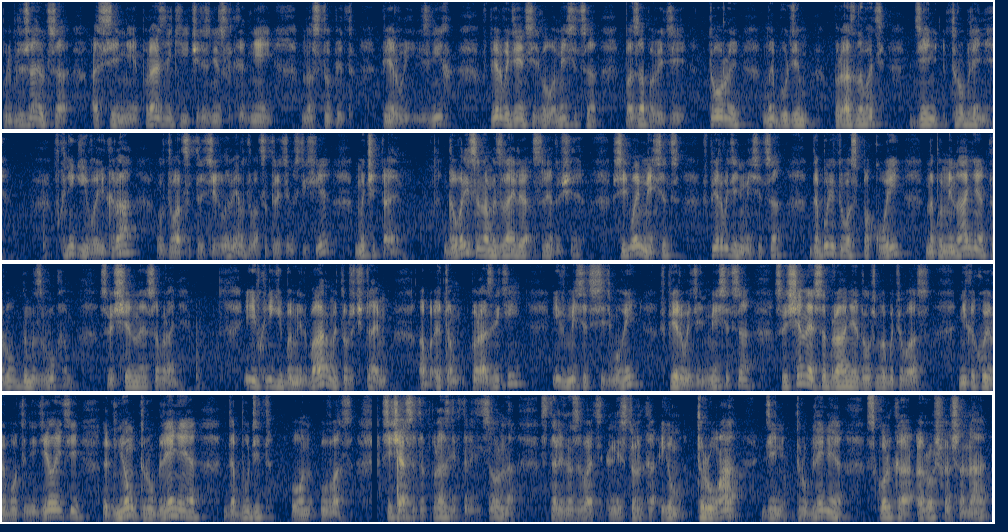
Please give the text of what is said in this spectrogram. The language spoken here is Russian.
Приближаются осенние праздники, и через несколько дней наступит первый из них. В первый день седьмого месяца по заповеди Торы мы будем праздновать День трубления. В книге Ваикра в 23 главе, в 23 стихе мы читаем. Говорится нам Израиля следующее. В седьмой месяц, в первый день месяца, да будет у вас покой, напоминание трубным звуком, священное собрание. И в книге Бамидбар мы тоже читаем об этом празднике. И в месяц седьмой, в первый день месяца, священное собрание должно быть у вас. Никакой работы не делайте. Днем трубления да будет он у вас. Сейчас этот праздник традиционно стали называть не столько Йом Труа, день трубления, сколько Рош Хашана.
